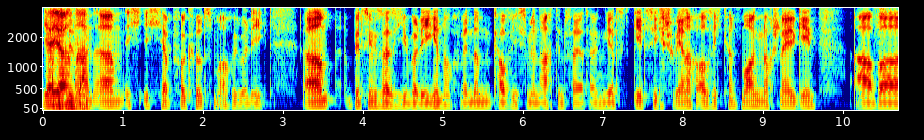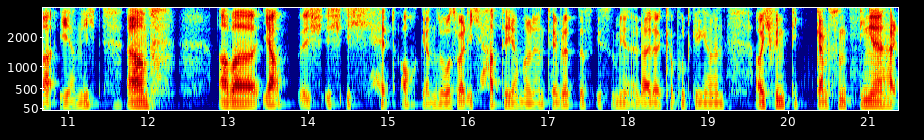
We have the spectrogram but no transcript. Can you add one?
Ja, Hab ja, ich mir nein, ähm, ich, ich habe vor kurzem auch überlegt. Ähm, beziehungsweise ich überlege noch, wenn, dann kaufe ich es mir nach den Feiertagen. Jetzt geht es sich schwer noch aus. Ich könnte morgen noch schnell gehen, aber eher nicht. Ähm, aber ja, ich, ich, ich hätte auch gern sowas, weil ich hatte ja mal ein Tablet, das ist mir leider kaputt gegangen. Aber ich finde die ganzen Dinge halt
